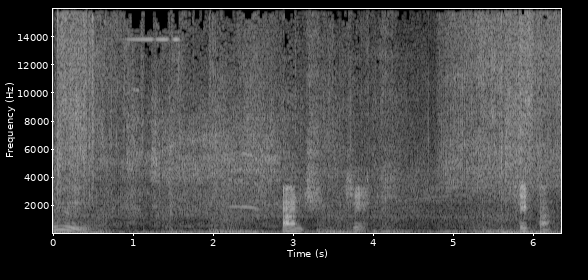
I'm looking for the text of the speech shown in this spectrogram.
Ooh. Punch, kick. Kick punch.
